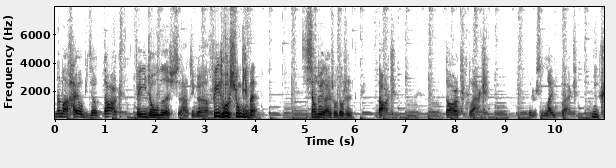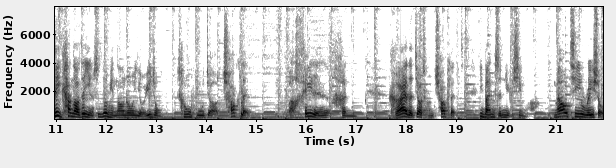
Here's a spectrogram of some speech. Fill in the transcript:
那么还有比较 dark 非洲的啊，这个非洲兄弟们，相对来说都是 dark dark black 或者是 light black。你可以看到在影视作品当中有一种称呼叫 chocolate，把黑人很可爱的叫成 chocolate，一般指女性啊。multiracial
